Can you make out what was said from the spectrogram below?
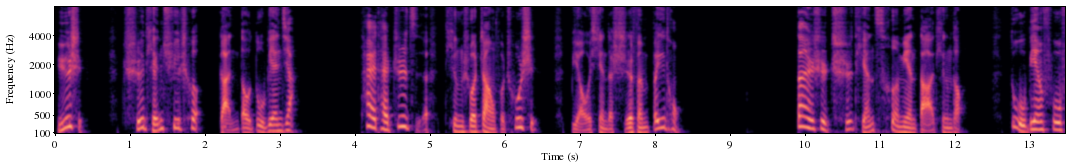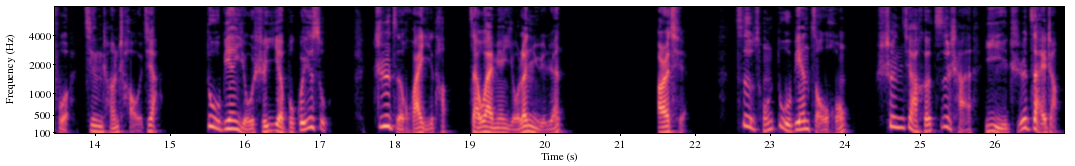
于是，池田驱车赶到渡边家。太太之子听说丈夫出事，表现得十分悲痛。但是池田侧面打听到，渡边夫妇经常吵架，渡边有时夜不归宿，之子怀疑他在外面有了女人。而且，自从渡边走红，身价和资产一直在涨，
